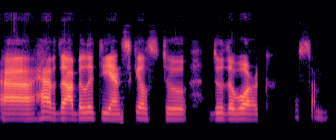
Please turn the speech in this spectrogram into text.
uh, have the ability and skills to do the work. Some,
